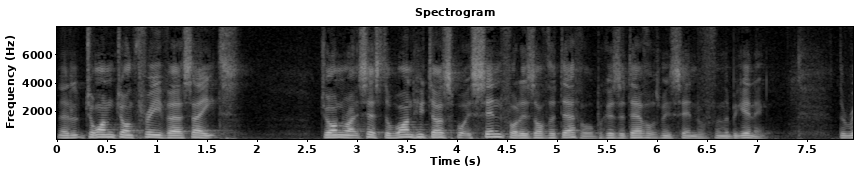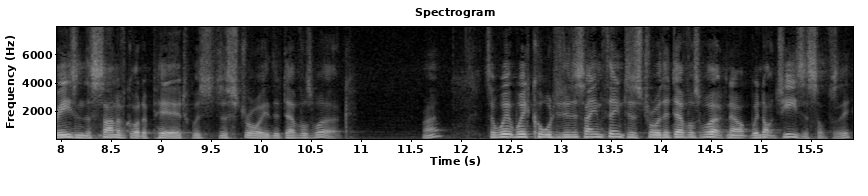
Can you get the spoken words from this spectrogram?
Now, John, John 3, verse 8 John writes says, The one who does what is sinful is of the devil, because the devil has been sinful from the beginning. The reason the Son of God appeared was to destroy the devil's work. Right? So we're, we're called to do the same thing, to destroy the devil's work. Now, we're not Jesus, obviously,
